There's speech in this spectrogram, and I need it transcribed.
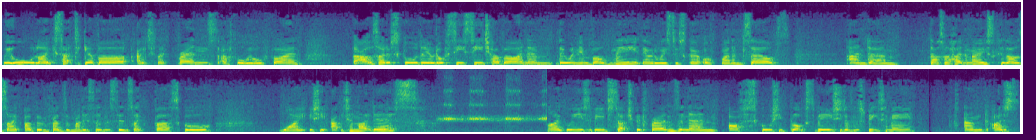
We all like sat together, acted like friends. I thought we were all fine. But outside of school, they would obviously see each other, and then they wouldn't involve me. They would always just go off by themselves. And um, that's what hurt the most because I was like, I've been friends with Madison since like first school. Why is she acting like this? Like we used to be such good friends, and then after school she blocks me. She doesn't speak to me, and I just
